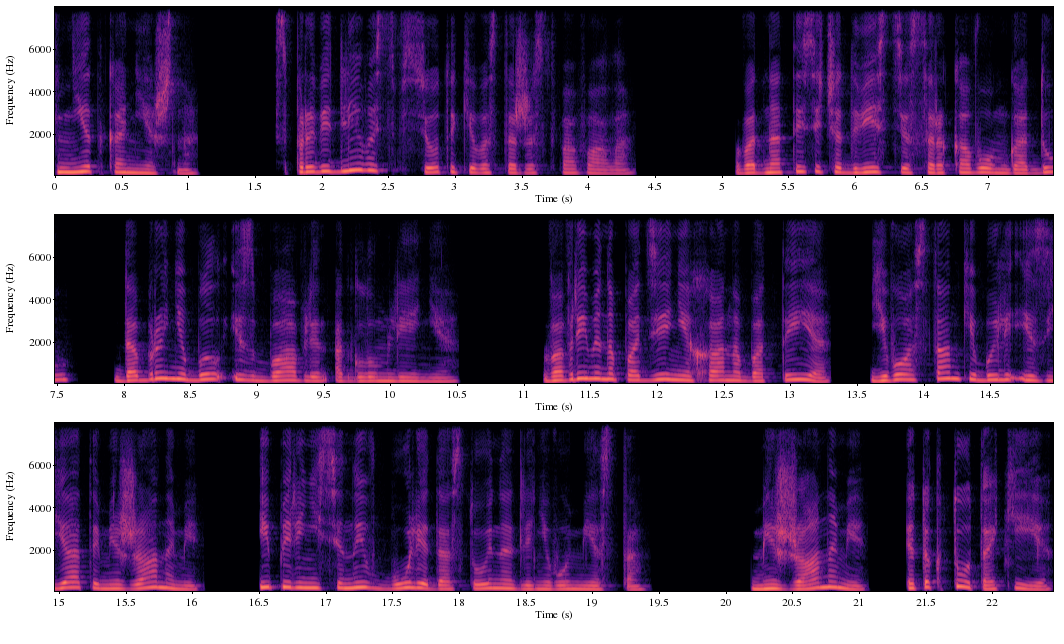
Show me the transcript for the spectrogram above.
Нет, конечно. Справедливость все-таки восторжествовала. В 1240 году Добрыня был избавлен от глумления. Во время нападения хана Батыя его останки были изъяты межанами и перенесены в более достойное для него место. «Межанами? Это кто такие?»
